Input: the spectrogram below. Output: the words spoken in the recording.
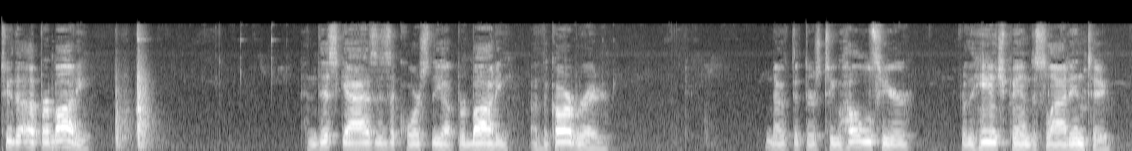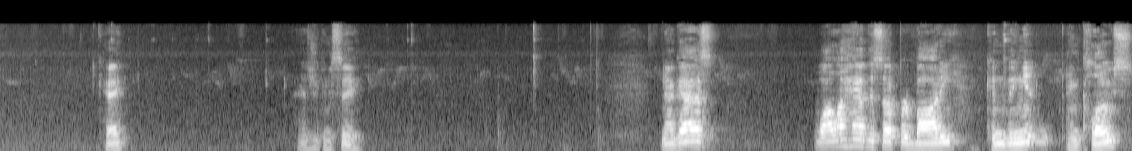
to the upper body. And this, guys, is of course the upper body of the carburetor. Note that there's two holes here for the hinge pin to slide into. Okay? As you can see. Now guys, while I have this upper body convenient and close,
